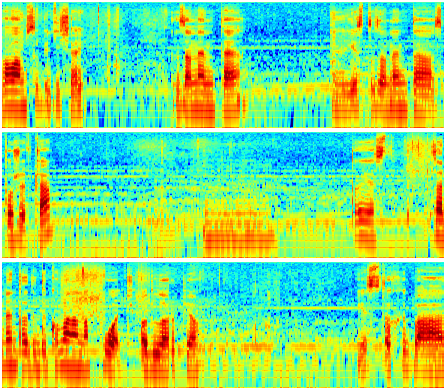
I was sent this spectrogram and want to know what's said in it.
Przygotowałam sobie dzisiaj zanętę. Y, Jest to zanęta spożywcza. Mm, To jest zanęta dedykowana na płoć od Lorpio. Jest to chyba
